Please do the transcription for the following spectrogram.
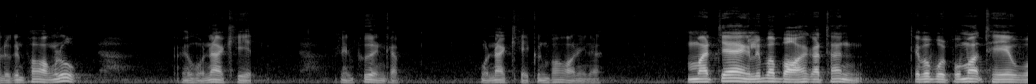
หรือคุณพ่อของลูกคือหัวหน้าเขตเป็นเพื่อนกับหัวหน้าเขตคุณพ่อนี่นะมาแจ้งหรือมาบอกให้กับท่าน เทพบุตรภูมิเทว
